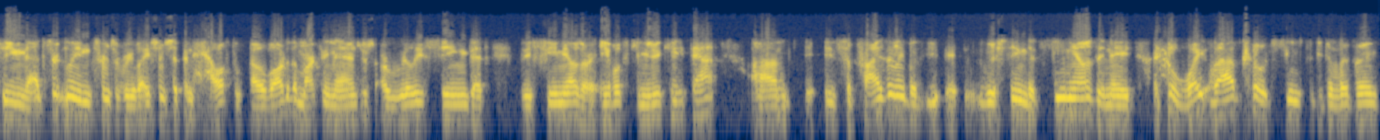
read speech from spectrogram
seeing that. Certainly, in terms of relationship and health, a lot of the marketing managers are really seeing that the females are able to communicate that. Um, it's surprisingly, but we're seeing that females in a, a white lab coat seems to be delivering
